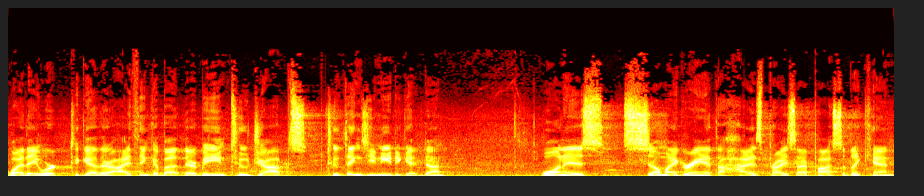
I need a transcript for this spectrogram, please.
why they work together, I think about there being two jobs, two things you need to get done. One is sell my grain at the highest price I possibly can.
